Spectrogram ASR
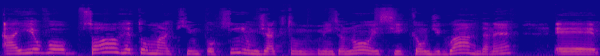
Aí eu vou só retomar aqui um pouquinho, já que tu mencionou esse cão de guarda, né? É,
